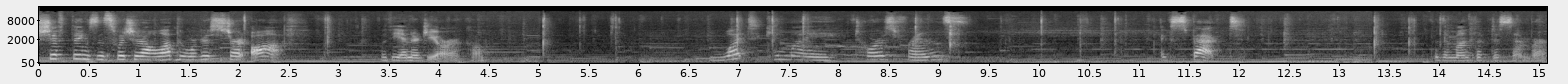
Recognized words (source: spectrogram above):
shift things and switch it all up, and we're going to start off with the Energy Oracle. What can my Taurus friends expect for the month of December.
